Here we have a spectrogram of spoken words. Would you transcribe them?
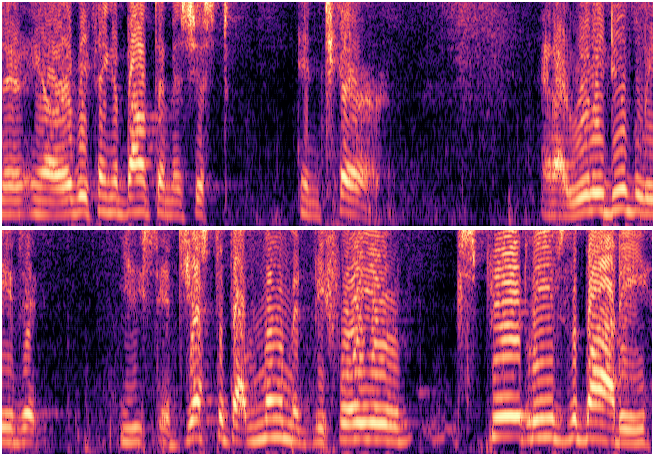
their, you know, everything about them is just in terror. And I really do believe that you, just at that moment before your spirit leaves the body,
